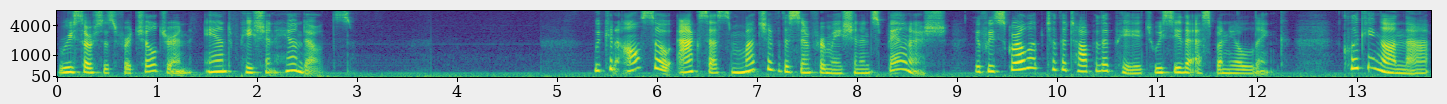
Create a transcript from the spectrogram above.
resources for children, and patient handouts. We can also access much of this information in Spanish. If we scroll up to the top of the page, we see the Espanol link. Clicking on that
